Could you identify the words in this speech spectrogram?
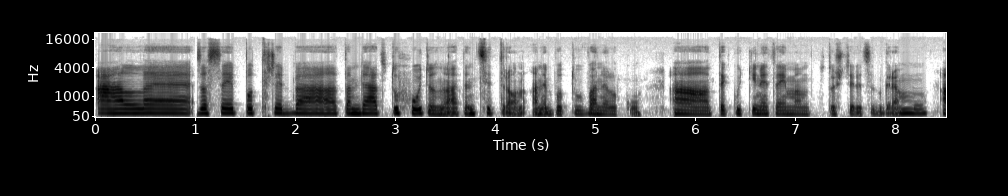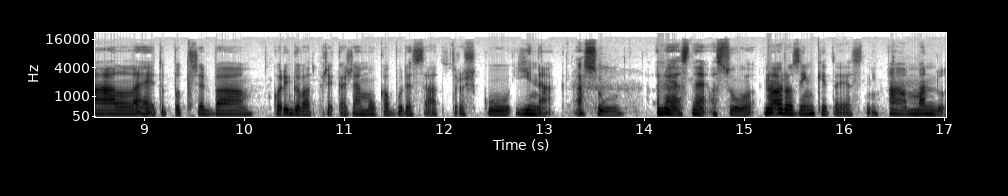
Ale zase je potřeba tam dát tu chuť, to znamená ten citron, anebo tu vanilku. A tekutiny tady mám 140 gramů, ale je to potřeba korigovat, protože každá mouka bude sát trošku jinak. A sůl. No jasné, a sůl. No a rozinky, to je jasný. A mandle.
